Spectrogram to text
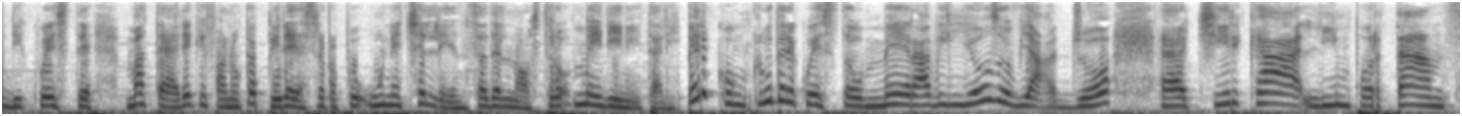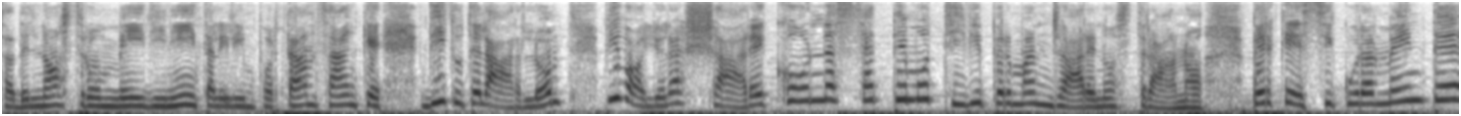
di queste materie che fanno capire di essere proprio un'eccellenza del nostro Made in Italy. Per concludere questo meraviglioso viaggio eh, circa l'importanza del nostro Made in Italy, l'importanza anche di tutelarlo, vi voglio lasciare con sette motivi per mangiare nostrano, perché sicuramente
